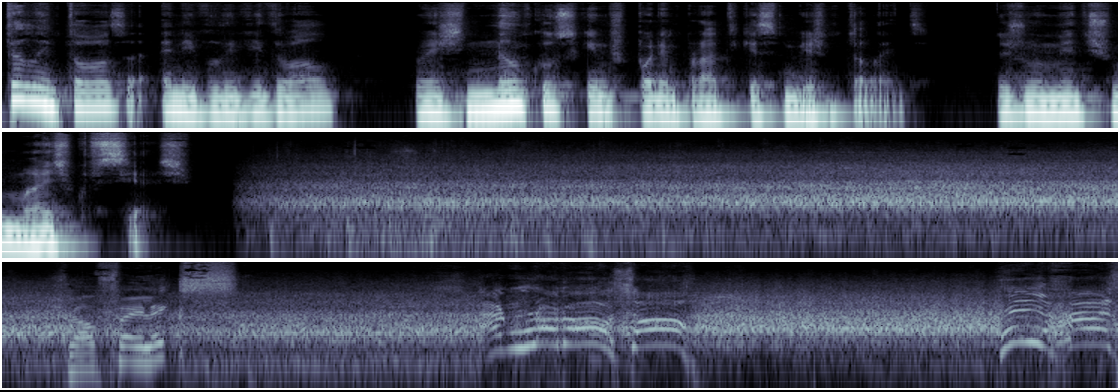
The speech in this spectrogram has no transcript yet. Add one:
talentosa a nível individual, mas não conseguimos pôr em prática esse mesmo talento nos momentos mais cruciais. João Felix. And Ramos! Oh! He has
